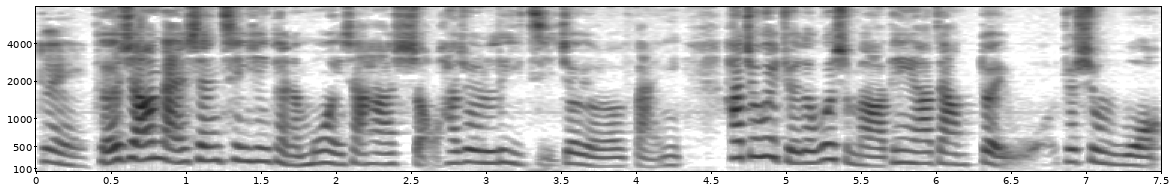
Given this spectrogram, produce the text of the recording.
对，可是只要男生轻轻可能摸一下他的手，他就立即就有了反应。他就会觉得为什么老天爷要这样对我？就是我。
